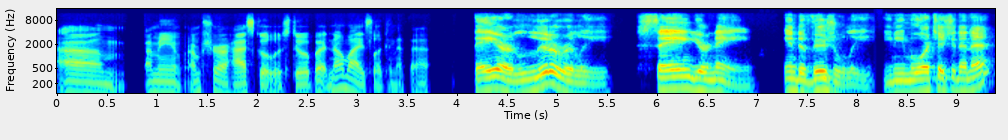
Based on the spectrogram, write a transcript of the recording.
Um, I mean, I'm sure high schoolers do it, but nobody's looking at that. They are literally saying your name individually. You need more attention than that.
